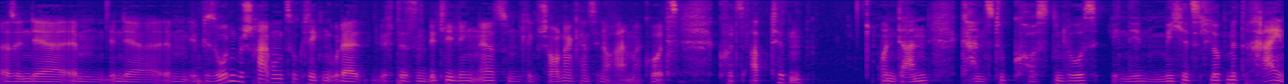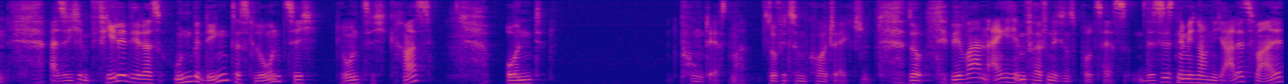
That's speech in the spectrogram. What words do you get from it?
also in der ähm, in der ähm, Episodenbeschreibung zu klicken oder das ist ein Bitly-Link, ne, so ein Link schauen, dann kannst du ihn auch einmal kurz kurz abtippen. Und dann kannst du kostenlos in den Michels Club mit rein. Also ich empfehle dir das unbedingt. Das lohnt sich, lohnt sich krass. Und Punkt erstmal. So viel zum Call to Action. So, wir waren eigentlich im Veröffentlichungsprozess. Das ist nämlich noch nicht alles, weil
